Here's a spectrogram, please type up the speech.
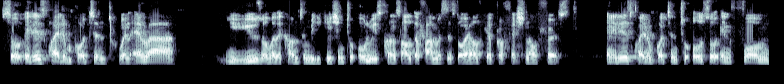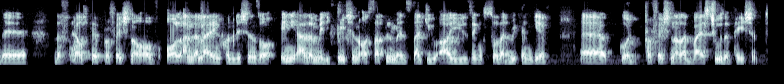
So it is quite important whenever you use over the counter medication to always consult a pharmacist or healthcare professional first. And it is quite important to also inform the the healthcare professional of all underlying conditions or any other medication or supplements that you are using so that we can give uh, good professional advice to the patient.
